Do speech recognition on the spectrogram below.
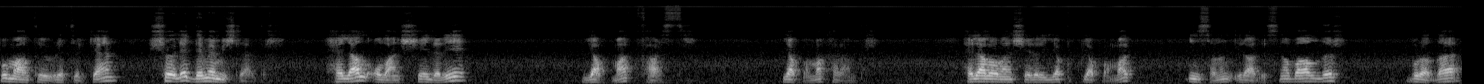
bu mantığı üretirken şöyle dememişlerdir. Helal olan şeyleri yapmak farzdır. Yapmamak haramdır. Helal olan şeyleri yapıp yapmamak insanın iradesine bağlıdır. Burada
